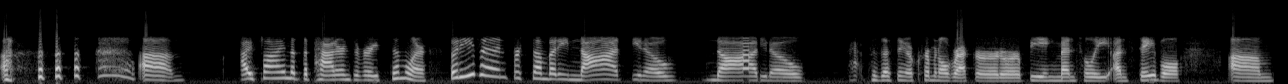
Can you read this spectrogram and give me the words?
um, I find that the patterns are very similar. But even for somebody not, you know, not, you know, possessing a criminal record or being mentally unstable, um,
